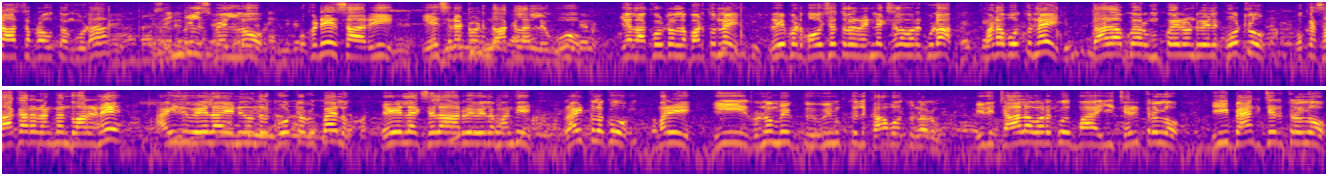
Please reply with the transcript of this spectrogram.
రాష్ట్ర ప్రభుత్వం కూడా సింగిల్ స్పెల్లో ఒకటేసారి వేసినటువంటి దాఖలాలు లేవు. ఇలా అకౌంట్లలో పడుతున్నాయి. రేపటి భవిష్యత్తులో రెండు లక్షల వరకు కూడా పడబోతున్నాయి. దాదాపుగా ముప్పై రెండు వేల కోట్లు ఒక సహకార రంగం ద్వారానే ఐదు వేల ఎనిమిది వందల కోట్ల రూపాయలు ఏడు లక్షల అరవై వేల మంది రైతులకు మరి ఈ రుణ విముక్తులు కాబోతున్నారు. ఇది చాలా వరకు బా- ఈ చరిత్రలో ఈ బ్యాంక్ చరిత్రలో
